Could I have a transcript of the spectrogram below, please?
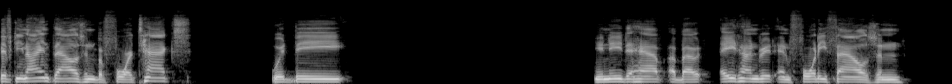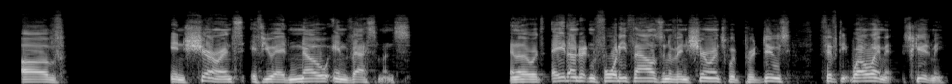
59,000 before tax would be you need to have about 840,000 of insurance if you had no investments. In other words, 840,000 of insurance would produce 50 well wait a minute, excuse me.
